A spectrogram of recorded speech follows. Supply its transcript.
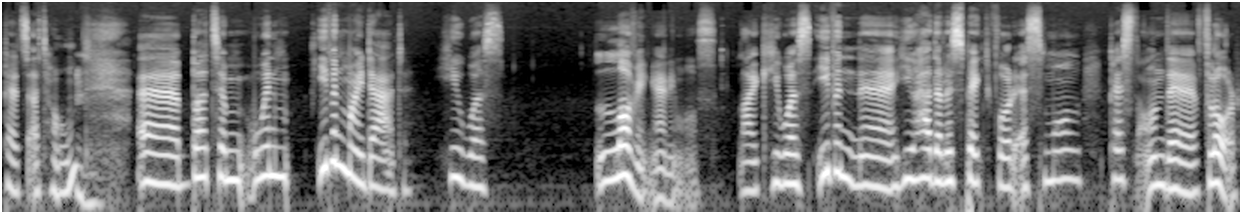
pets at home. Mhm. Uh, but um, when even my dad, he was loving animals. Like he was even uh, he had a respect for a small pest on the floor.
